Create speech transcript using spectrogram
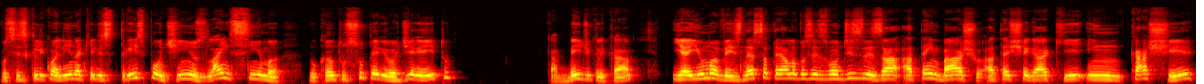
vocês clicam ali naqueles três pontinhos lá em cima, no canto superior direito. Acabei de clicar. E aí, uma vez nessa tela, vocês vão deslizar até embaixo, até chegar aqui em cachê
